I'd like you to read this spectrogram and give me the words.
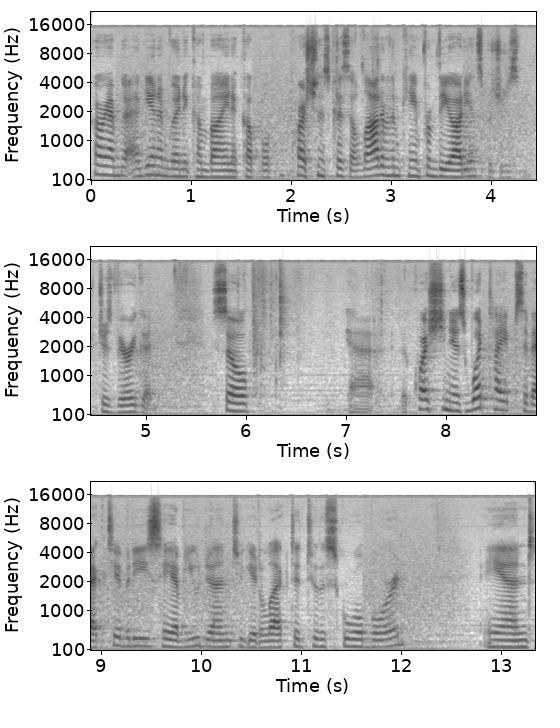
Kari, I'm, again, I'm going to combine a couple questions because a lot of them came from the audience, which is, which is very good. So, uh, the question is, what types of activities have you done to get elected to the school board? And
